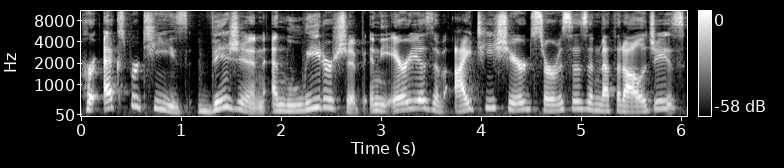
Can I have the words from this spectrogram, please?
Her expertise, vision, and leadership in the areas of IT shared services and methodologies,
